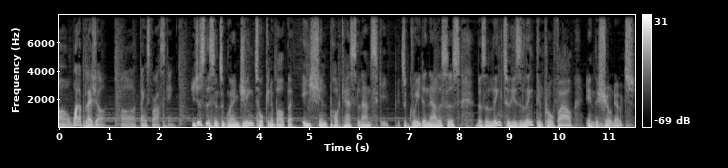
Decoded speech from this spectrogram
uh, what a pleasure. Uh, thanks for asking. You just listened to Guang Jin talking about the Asian podcast landscape. It's a great analysis. There's a link to his LinkedIn profile in the show notes.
